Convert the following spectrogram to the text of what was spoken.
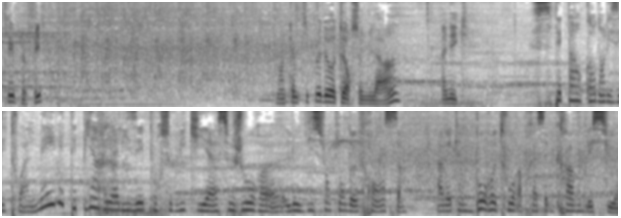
Triple flip. Manque un petit peu de hauteur celui-là, hein Annick C'était pas encore dans les étoiles, mais il était bien réalisé pour celui qui est à ce jour euh, le vice-champion de France, avec un beau retour après cette grave blessure.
